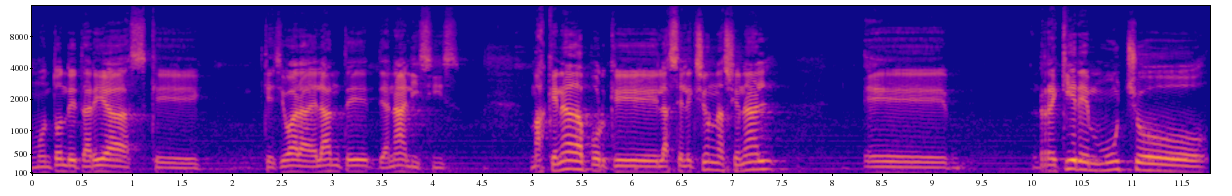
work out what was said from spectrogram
un montón de tareas que, que llevar adelante, de análisis, Más que nada porque la selección nacional eh, requiere mucho,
